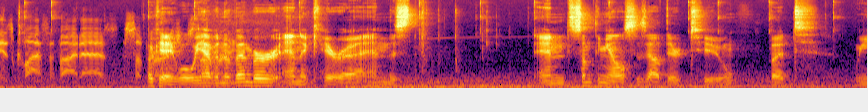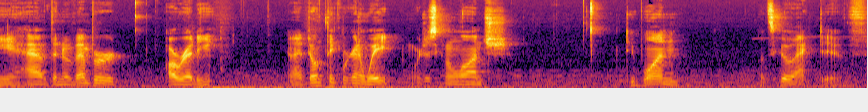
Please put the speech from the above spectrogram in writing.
is classified as submarine. Okay, well we have a November and a Kara, and this... And something else is out there too, but we have the November already, and I don't think we're going to wait. We're just going to launch Tube 1. Let's go active.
